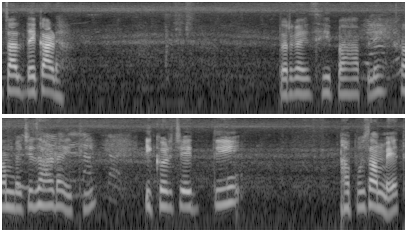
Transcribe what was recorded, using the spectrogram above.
चालतंय काढ. तर काहीच ही पहा आपले आंब्याची झाडं आहे ती इकडची आहेत ती हापूस आंबे आहेत.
